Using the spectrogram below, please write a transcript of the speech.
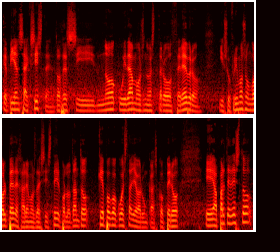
que piensa existe. Entonces, si no cuidamos nuestro cerebro y sufrimos un golpe, dejaremos de existir. Por lo tanto, qué poco cuesta llevar un casco. Pero, eh, aparte de esto,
